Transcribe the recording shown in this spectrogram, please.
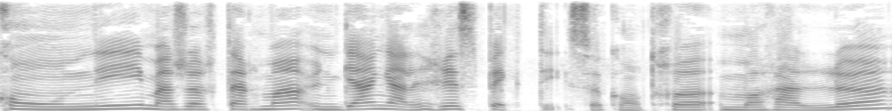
qu'on est majoritairement une gang à le respecter, ce contrat moral-là,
